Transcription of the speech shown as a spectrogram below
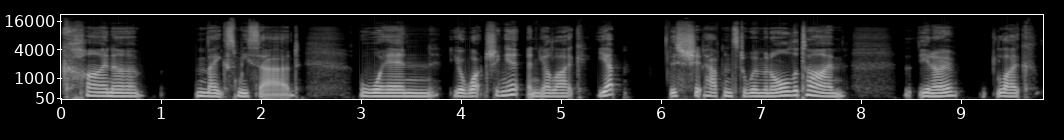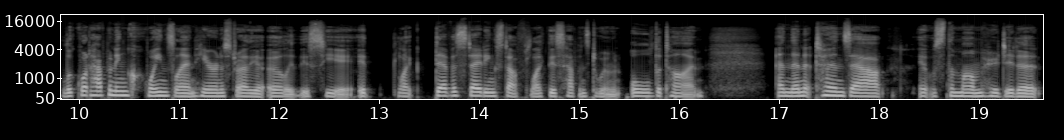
kind of makes me sad when you're watching it and you're like, yep, this shit happens to women all the time. You know, like, look what happened in Queensland here in Australia early this year. It, like, devastating stuff like this happens to women all the time. And then it turns out it was the mum who did it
